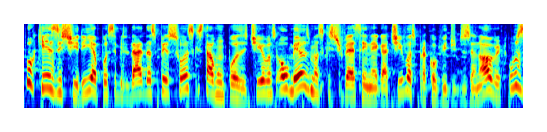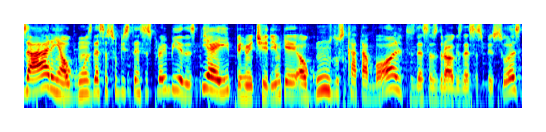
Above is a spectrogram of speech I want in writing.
Porque existiria a possibilidade das pessoas que estavam positivas, ou mesmo as que estivessem negativas para Covid-19, usarem algumas dessas substâncias proibidas. E aí permitiriam que alguns dos catabólitos dessas drogas dessas pessoas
